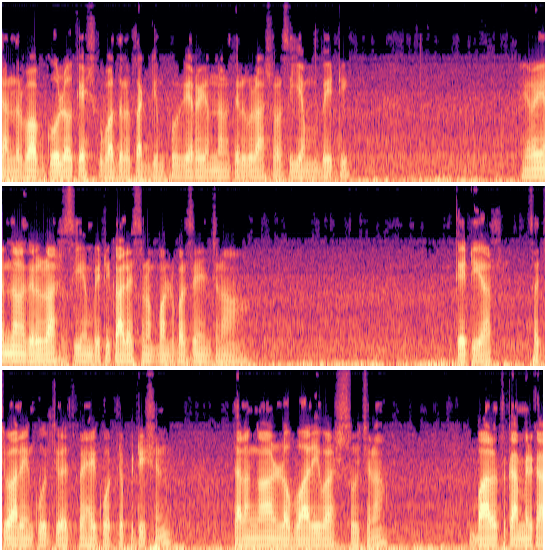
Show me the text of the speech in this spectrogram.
చంద్రబాబుకు లోకేష్కు భద్రత తగ్గింపు. ఇరవై ఎనిమిదిన తెలుగు రాష్ట్రాల సీఎం భేటీ. ఇరవై ఎనిమిదిన తెలుగు రాష్ట్ర సీఎం భేటీ. కాళేశ్వరం పనులు పరిశీలించిన కేటీఆర్ సచివాలయం కూల్చివేతపై హైకోర్టులో పిటిషన్ తెలంగాణలో భారీ వర్ష సూచన భారత్కు అమెరికా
